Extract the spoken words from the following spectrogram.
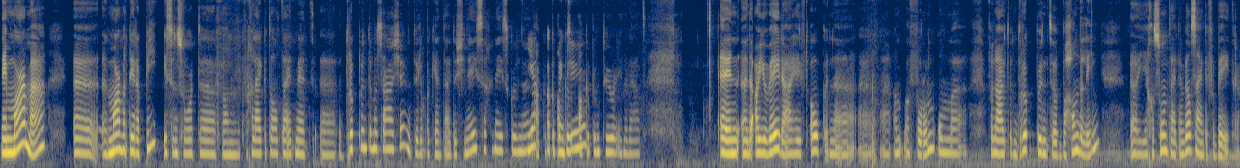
nee, marma, eh marmatherapie is een soort eh, van, ik vergelijk het altijd met drukpuntenmassage. Natuurlijk bekend uit de Chinese geneeskunde. Ja, acu- acupunctuur. acu- acupunctuur, inderdaad. En de Ayurveda heeft ook een, een, een vorm om vanuit een drukpuntenbehandeling eh, je gezondheid en welzijn te verbeteren.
